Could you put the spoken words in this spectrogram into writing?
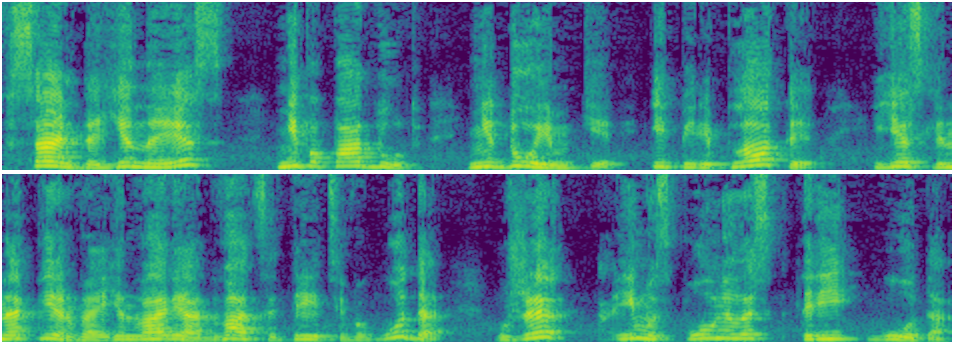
в сальдо ЕНС не попадут недоимки и переплаты, если на 1 января 2023 года уже им исполнилось 3 года.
